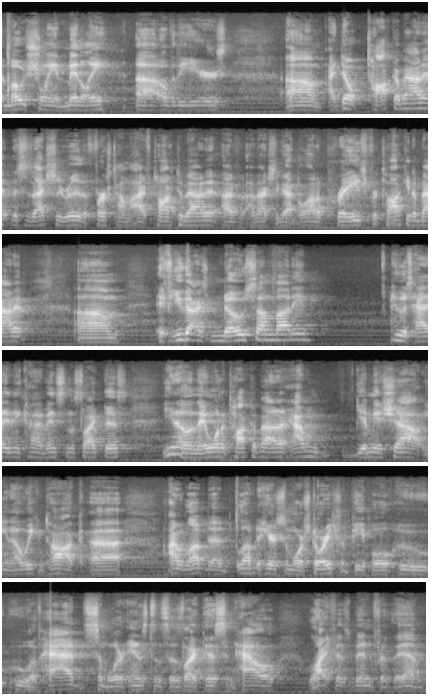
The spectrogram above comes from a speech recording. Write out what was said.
emotionally and mentally uh, over the years. Um, I don't talk about it. This is actually really the first time I've talked about it. I've, I've actually gotten a lot of praise for talking about it. Um, if you guys know somebody who has had any kind of incidents like this, you know, and they want to talk about it, have them give me a shout. You know, we can talk. Uh, I would love to love to hear some more stories from people who who have had similar instances like this and how life has been for them.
